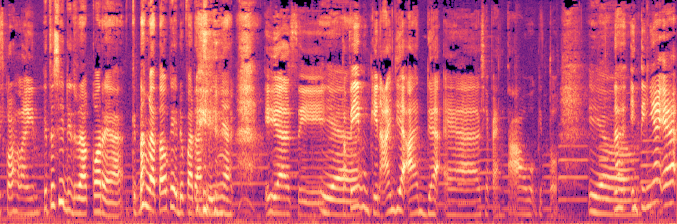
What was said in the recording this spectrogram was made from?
sekolah lain itu sih di drakor ya kita nggak tahu kehidupan aslinya Iya sih. Iya. Tapi mungkin aja ada ya, siapa yang tahu gitu. iya Nah, intinya ya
